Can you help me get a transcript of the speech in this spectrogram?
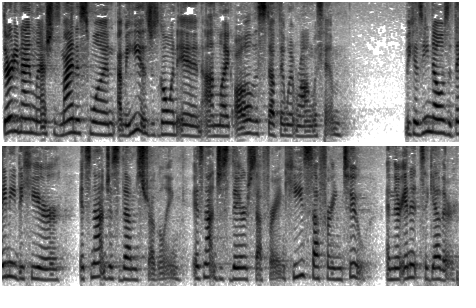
39 lashes minus one. I mean, he is just going in on like all the stuff that went wrong with him because he knows that they need to hear it's not just them struggling, it's not just their suffering. He's suffering too, and they're in it together.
